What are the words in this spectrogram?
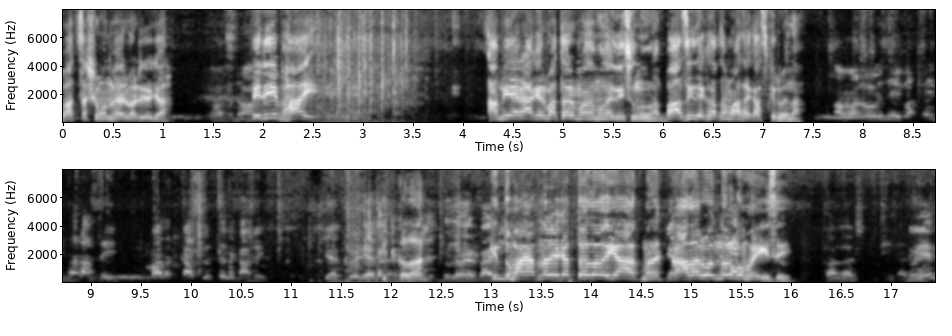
বাচ্চা সুমন ভাইয়ের বাড়ি যা এরে ভাই আমি আর আগের বাতার মনে হয় দিছুন বাজি দেখলে আপনার মাথায় কাজ করবে না। কিন্তু ভাই আপনার এটা তো হলো ইয়া মানে কালার অন্যরকম হয়ে গেছে। কালার ঠিক আছে তুহিন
